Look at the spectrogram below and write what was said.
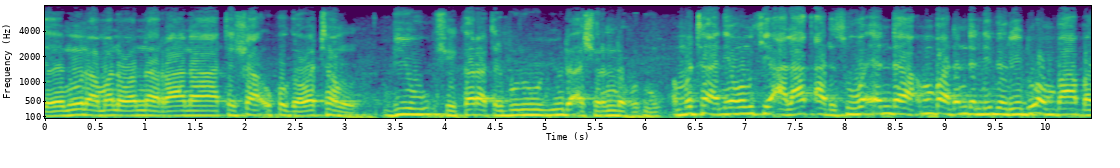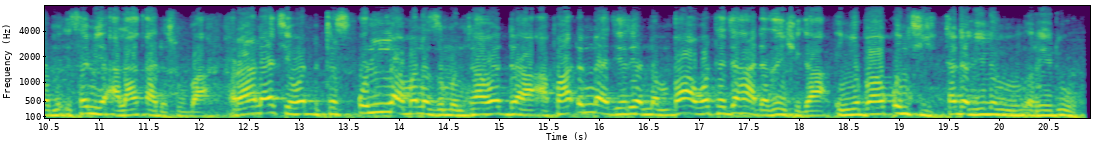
da ya nuna mana wannan rana ta sha uku ga watan biyu shekara ta biyu da ashirin da huɗu. Mutane muke alaka da su waɗanda in ba dan dalilin rediyon ba ba mu isa mu alaka da su ba. Rana ce wadda ta kulla mana zumunta wadda a faɗin najeriya nan ba wata jiha da zan shiga in yi bakunci ta dalilin rediyo.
